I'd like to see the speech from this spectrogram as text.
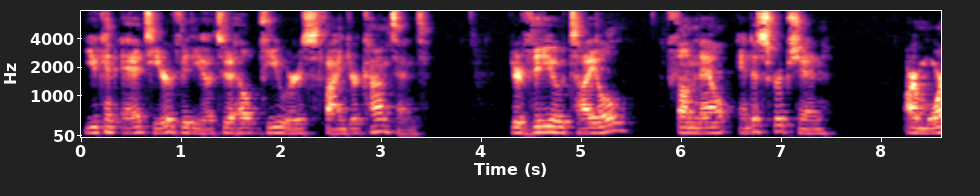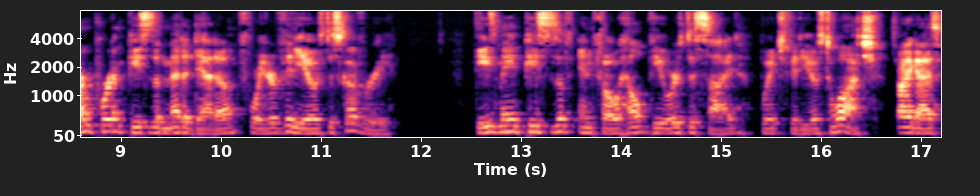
you can add to your video to help viewers find your content. Your video title, thumbnail, and description are more important pieces of metadata for your video's discovery. These main pieces of info help viewers decide which videos to watch. All right, guys,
